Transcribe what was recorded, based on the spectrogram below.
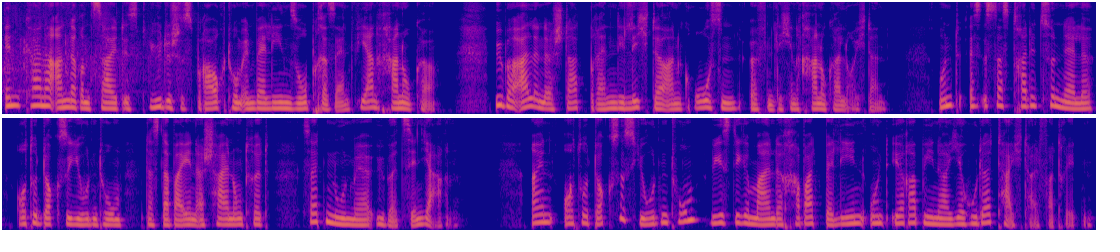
In keiner anderen Zeit ist jüdisches Brauchtum in Berlin so präsent wie an Chanukka. Überall in der Stadt brennen die Lichter an großen öffentlichen Chanukka-Leuchtern. Und es ist das traditionelle, orthodoxe Judentum, das dabei in Erscheinung tritt, seit nunmehr über zehn Jahren. Ein orthodoxes Judentum, wie es die Gemeinde Chabad Berlin und ihr Rabbiner Jehuda Teichtal vertreten.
